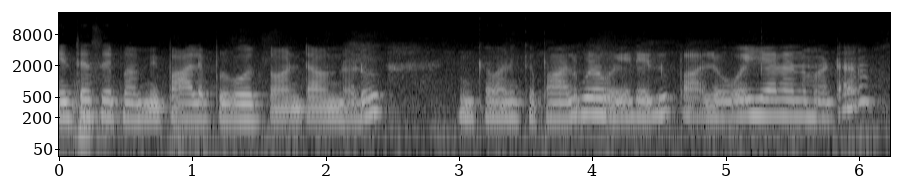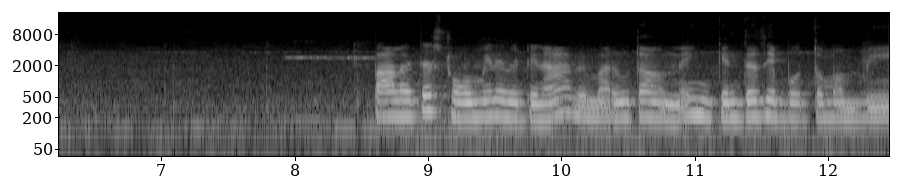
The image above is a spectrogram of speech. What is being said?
ఎంతసేపు మమ్మీ పాలు ఎప్పుడు పోస్తావు అంటా ఉన్నాడు. ఇంకా వానికి పాలు కూడా పోయలేదు. పాలు పోయాలన్నమాట. పాలు అయితే స్టవ్ మీద పెట్టిన అవి మరుగుతూ ఉన్నాయి. ఇంకెంతసేపు పోతావు మమ్మీ?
